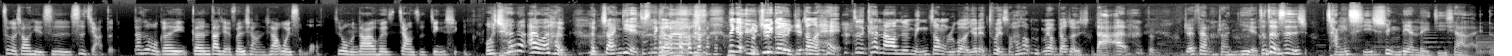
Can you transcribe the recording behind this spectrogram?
这个消息是是假的。但是我跟跟大姐分享一下为什么，就是我们大概会这样子进行。我觉得艾薇很 很专业，就是那个 那个语句跟语句中的嘿，就是看到那民众如果有点退缩，他说没有标准答案，对，我觉得非常专业，这真的是长期训练累积下来的。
